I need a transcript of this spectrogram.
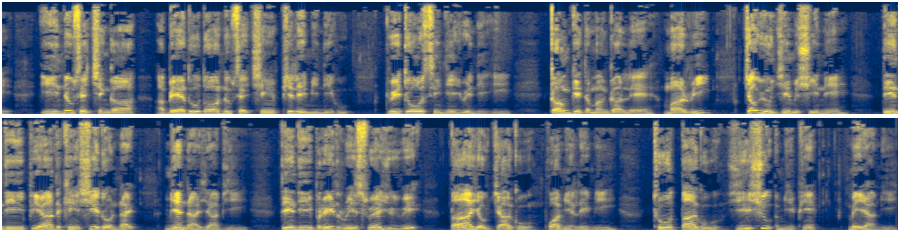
၊ဤနှုတ်ဆက်ခြင်းကား အဘယ်သို့သော နှုတ်ဆက်ခြင်းဖြစ်လိမ့်မည်နည်းဟု တွေးတောဆင်ခြင်၍နေ၏။ကောင်းကင်တမန်ကလည်း၊မာရိ၊ကြောက်ရွံ့ခြင်းမရှိနှင့်။သင်သည် ဘုရားသခင့်ရှေ့တော်၌မျက်နှာရပြီ။သင်သည် ပဋိသန္ဓေစွဲယူ၍သားယောက်ျားကို ဘွားမြင်လိမ့်မည်။ထိုသားကို ယေရှုအမည်ဖြင့် မှည့်ရမည်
